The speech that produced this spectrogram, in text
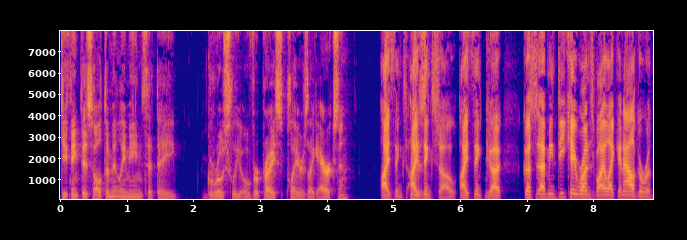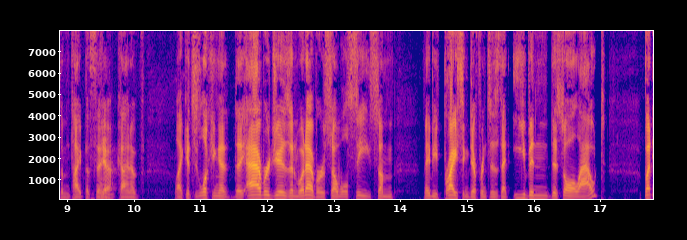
Do you think this ultimately means that they grossly overprice players like Eriksen? I think I think so. I think because I mean DK runs by like an algorithm type of thing, Yeah. kind of like it's looking at the averages and whatever. So we'll see some maybe pricing differences that even this all out. But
